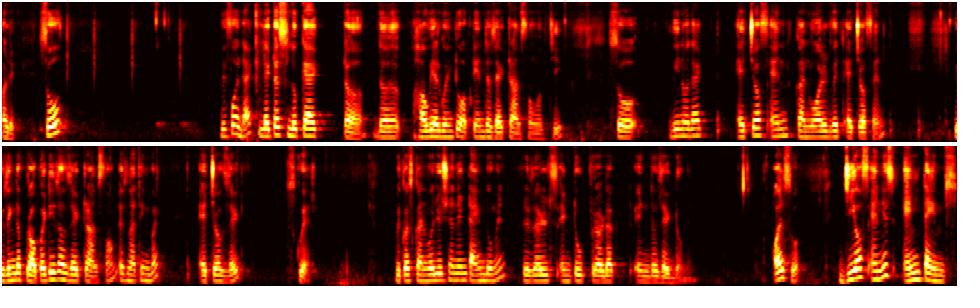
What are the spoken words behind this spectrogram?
Alright, so before that, let us look at uh, the how we are going to obtain the Z transform of G. So we know that h of n convolved with h of n using the properties of Z transform is nothing but h of z square because convolution in time domain results into product in the z domain. Also, g of n is n times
